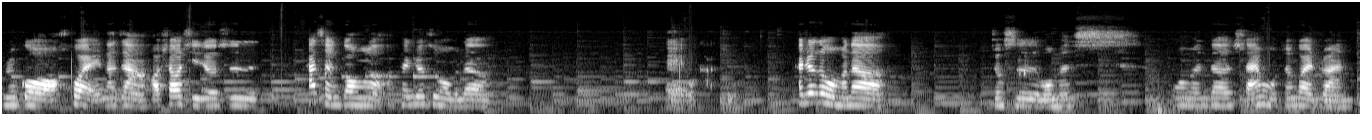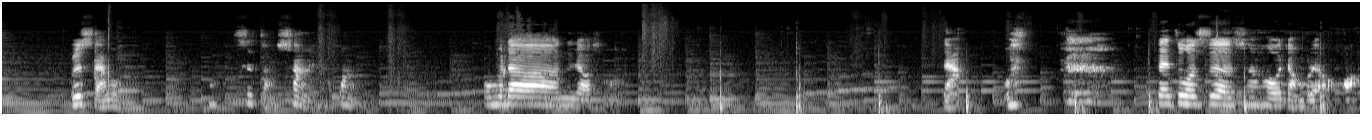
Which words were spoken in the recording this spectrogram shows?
如果会，那这样好消息就是他成功了，他就是我们的，哎，我卡住，了。他就是我们的，就是我们我们的史莱姆升怪砖，不是史莱姆，是早上哎，忘了，我们的那叫什么？这样，我 在做事的时候我讲不了话。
